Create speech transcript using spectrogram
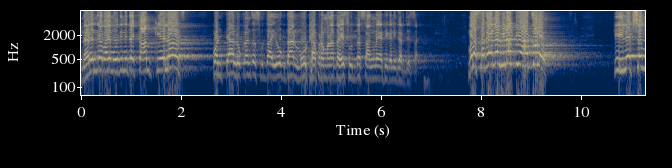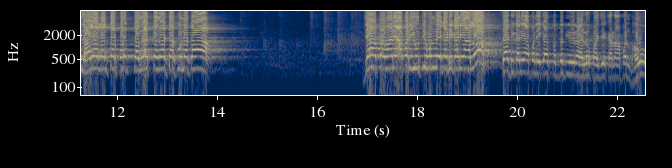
नरेंद्रभाई मोदींनी ते काम केलंच. पण त्या लोकांचं सुद्धा योगदान मोठ्या प्रमाणात हे सुद्धा सांगणं या ठिकाणी गरजेचं आहे. मला सगळ्यांना विनंती हात जोडून की इलेक्शन झाल्यानंतर परत तंगडात तंगडा टाकू नका. ज्याप्रमाणे आपण युती म्हणून एका ठिकाणी आलो त्या ठिकाणी आपण एका पद्धतीने राहिलो पाहिजे कारण आपण भाऊ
